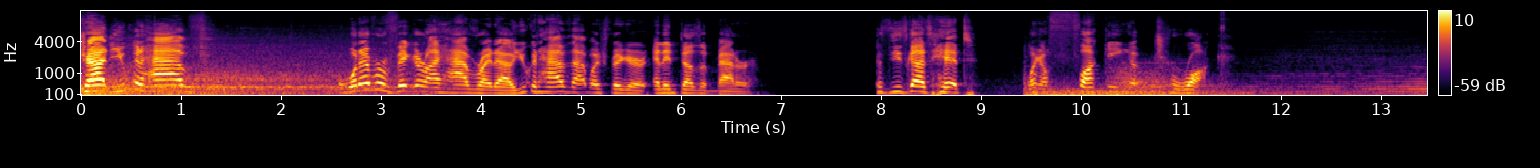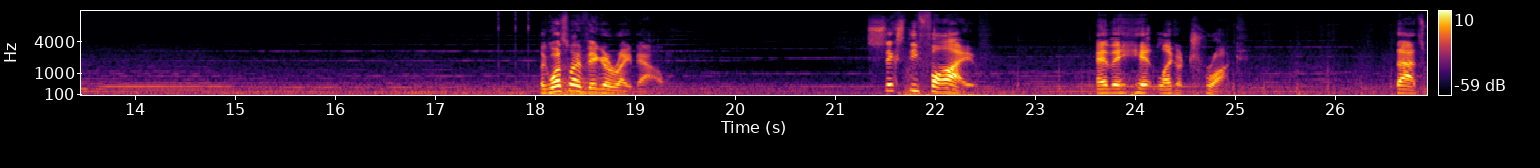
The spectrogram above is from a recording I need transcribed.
Chad, you could have whatever vigor I have right now. You could have that much vigor, and it doesn't matter. Because these guys hit like a fucking truck. Like, what's my vigor right now? 65. And they hit like a truck. That's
